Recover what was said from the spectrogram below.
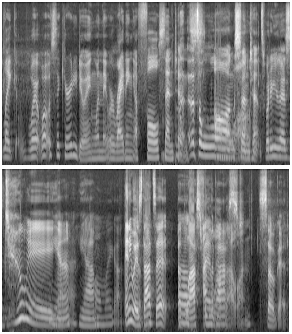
like what what was security doing when they were writing a full sentence? That's a long sentence. What are you guys doing? Yeah. Yeah. Oh my god. that's Anyways, so that's it. A blast from I the love that past. one. So good.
